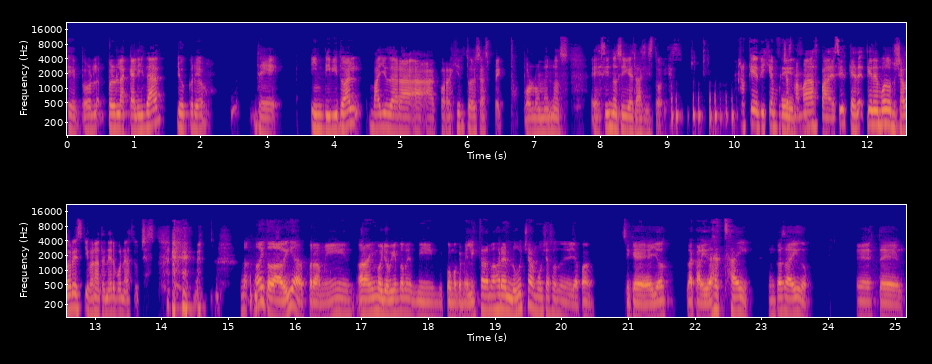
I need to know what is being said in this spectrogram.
eh, pero la calidad, yo creo, de individual va a ayudar a, corregir todo ese aspecto, por lo menos eh, si no sigues las historias. Creo que dije muchas mamadas para decir que tienen buenos luchadores y van a tener buenas luchas. no, y todavía, para mí, ahora mismo yo viendo mi, como que mi lista de mejores luchas, muchas son de Japón. Así que ellos, la calidad está ahí, nunca se ha ido. Este,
